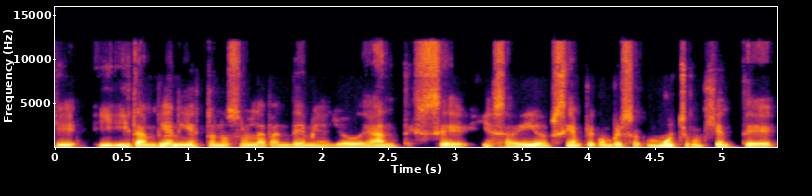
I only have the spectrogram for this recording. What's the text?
y, también, y esto no solo en la pandemia, yo de antes sé y he sabido, siempre converso con mucho con gente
